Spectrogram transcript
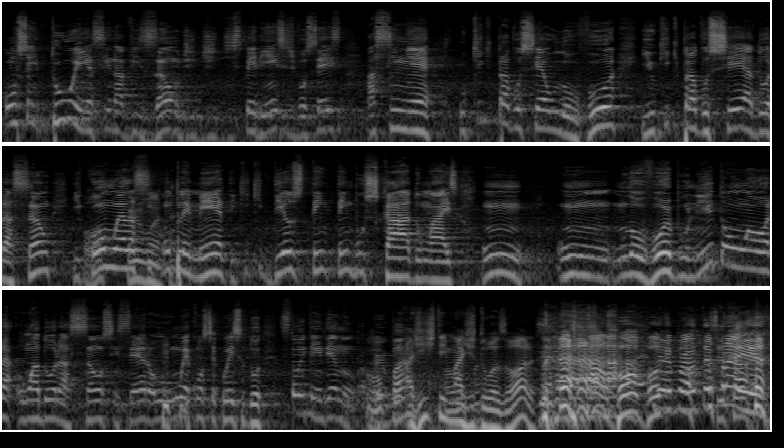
conceituem, assim, na visão de, de- de experiência de vocês, assim, é o que, que para você é o louvor e o que, que para você é a adoração e Boa como ela se pergunta. complementa e o que, que Deus tem, tem buscado mais? Um, um, um louvor bonito ou uma, ora- uma adoração sincera? Ou um é consequência do outro? Vocês estão entendendo a Opa. pergunta? A gente tem mais de duas horas? Não, bom, bom que pergunta é Você pra tá- ele. Se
